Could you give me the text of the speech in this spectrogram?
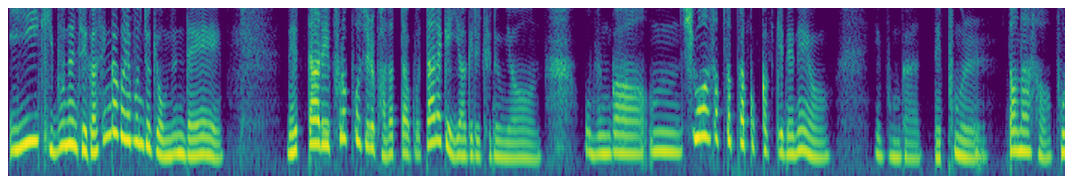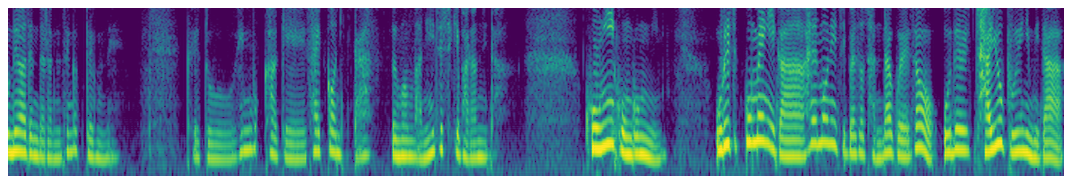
이 기분은 제가 생각을 해본 적이 없는데, 내 딸이 프로포즈를 받았다고 딸에게 이야기를 들으면, 어, 뭔가, 음, 시원섭섭할 것 같기는 해요. 뭔가 내 품을 떠나서 보내야 된다라는 생각 때문에. 그래도 행복하게 살 거니까 응원 많이 해주시기 바랍니다. 0200님. 우리 집 꼬맹이가 할머니 집에서 잔다고 해서 오늘 자유 부인입니다.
